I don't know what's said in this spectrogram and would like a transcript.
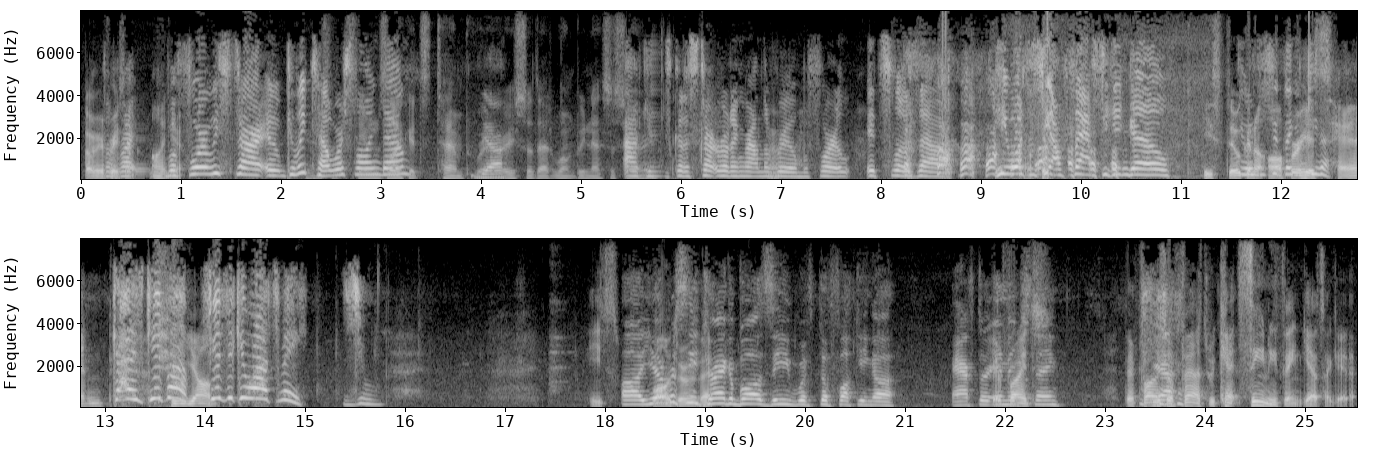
But rephrase right, that. Anya. before we start, uh, can we tell Yes, we're slowing seems down? like it's temporary, so that won't be necessary. Aki's gonna start running around the room before it- it slows out. he wants to see how fast he can go. He's still He gonna to see if they offer his hand. Guys, keep Too up! young. See if you can watch me! Zoom. He's Uh, you ever see that- Dragon Ball Z with the fucking uh after They're image fine. thing? They're flying Yeah. so fast we can't see anything. Yes, I get it.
